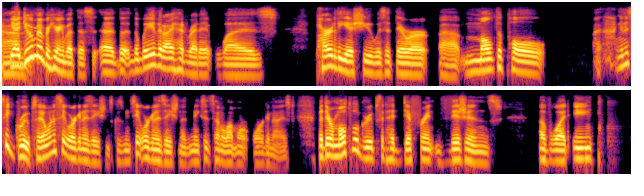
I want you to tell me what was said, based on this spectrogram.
Hmm yeah, I Um, do remember hearing about this. Uh, the the way that I had read it was part of the issue was that there were uh, multiple. I'm going to say groups. I don't want to say organizations because when you say organization, that makes it sound a lot more organized. But there were multiple groups that had different visions of what inclusivity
